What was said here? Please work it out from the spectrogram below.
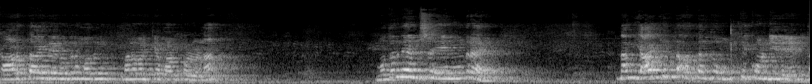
ಕಾಡ್ತಾ ಇದೆ ಅನ್ನೋದನ್ನ ಮೊದಲು ಮನವರಿಕೆ ಮಾಡ್ಕೊಳ್ಳೋಣ. ಮೊದಲನೇ ಅಂಶ ಏನು ಅಂದ್ರೆ, ನಮ್ಗೆ ಯಾಕಿಂತ ಆತಂಕ ಮುಕ್ತಿಕೊಂಡಿದೆ ಅಂತ?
